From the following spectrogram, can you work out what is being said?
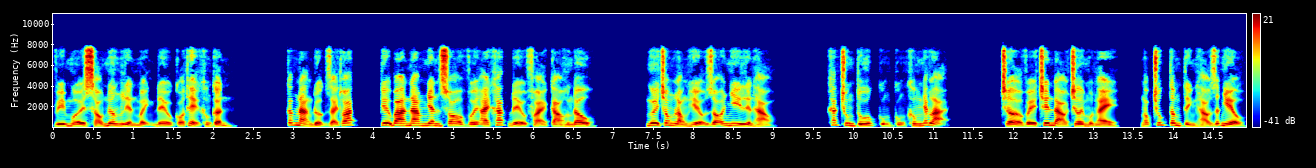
vì 16 nương liền mệnh đều có thể không cần. Các nàng được giải thoát, kia ba nam nhân so với ai khác đều phải cao hứng đâu. Ngươi trong lòng hiểu rõ nhi liền hảo. Khác trung tú cũng cũng không nhắc lại. Trở về trên đảo chơi một ngày, Ngọc Trúc tâm tình hảo rất nhiều,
